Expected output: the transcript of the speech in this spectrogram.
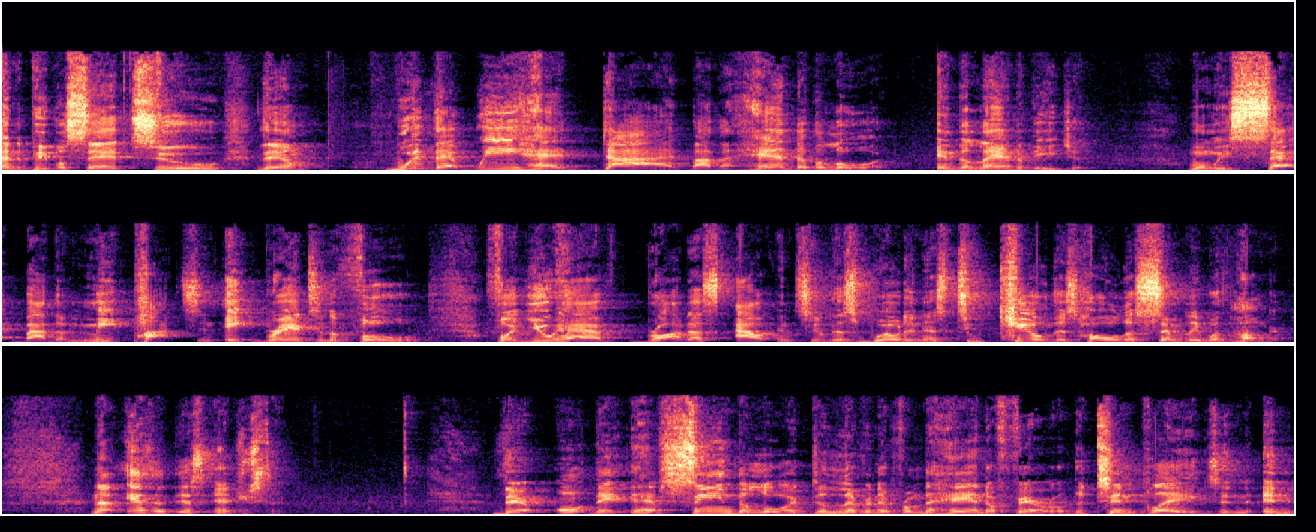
And the people said to them, Would that we had died by the hand of the Lord in the land of Egypt, when we sat by the meat pots and ate bread to the full. For you have brought us out into this wilderness to kill this whole assembly with hunger. Now, isn't this interesting? They're on, they have seen the Lord deliver them from the hand of Pharaoh, the 10 plagues and, and,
